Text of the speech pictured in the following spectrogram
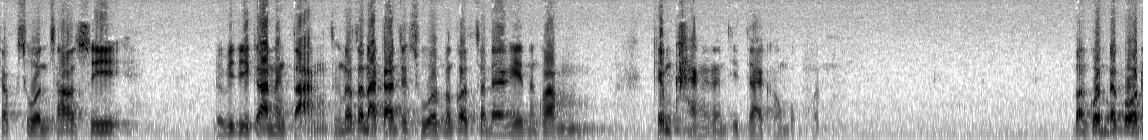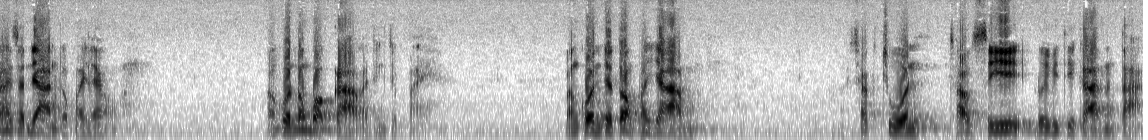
ชักชวนเช้าซีโดยวิธีการต่างๆ ถึงลักษณะการชักชวนมันก็แสดงเองทั้งความเข้มแข็งในด้านจิตใจของบุคคล บางคนตะโกนให้สัญญาณก็ไปแล้ว บางคนต้องบอกกล่าวกันถึงจะไป บางคนจะต้องพยายาม ชักชวน เช้าซีด้วยวิธีการต่าง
